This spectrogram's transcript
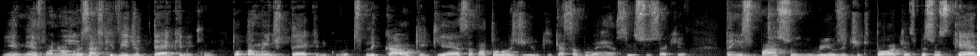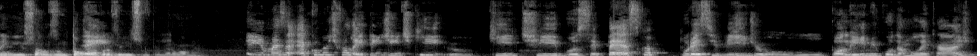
E me responde uma coisa: você acha que vídeo técnico, totalmente técnico, vou te explicar o que, que é essa patologia, o que, que é essa doença, isso, isso, aquilo. Tem espaço em Reels e TikTok? As pessoas querem isso, elas não estão lá para ver isso no primeiro momento. Sim, mas é, é, como eu te falei, tem gente que, que te, você pesca por esse vídeo polêmico da molecagem,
